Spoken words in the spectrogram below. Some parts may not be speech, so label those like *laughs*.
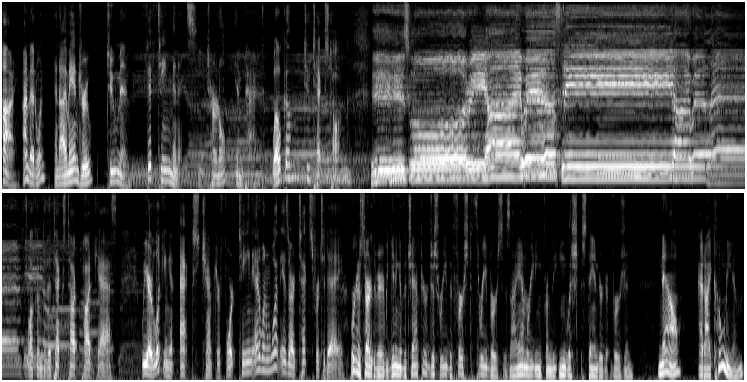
Hi, I'm Edwin. And I'm Andrew. Two men, 15 minutes. eternal impact. Welcome to Text Talk. His glory I will see. I will empty Welcome to the Text Talk podcast. We are looking at Acts chapter 14. Edwin, what is our text for today? We're going to start at the very beginning of the chapter. Just read the first three verses. I am reading from the English Standard Version. Now, at Iconium,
